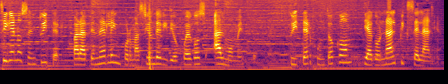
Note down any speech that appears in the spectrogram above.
Síguenos en Twitter para tener la información de videojuegos al momento. Twitter.com Diagonal Pixelánea.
